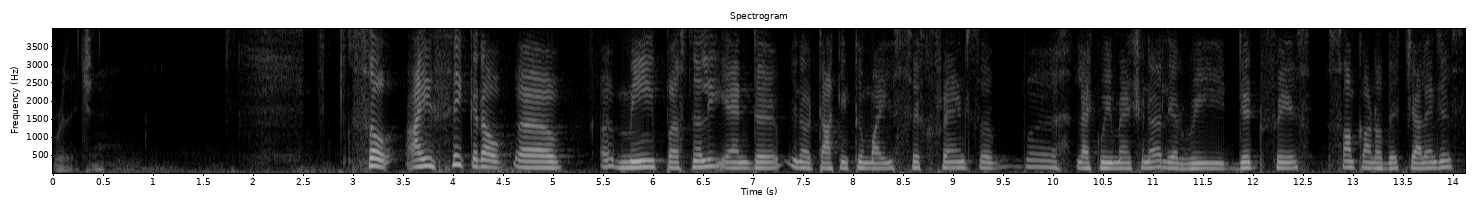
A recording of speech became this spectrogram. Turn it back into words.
religion. So, I think you know. Uh, uh, me personally, and uh, you know, talking to my Sikh friends, uh, uh, like we mentioned earlier, we did face some kind of the challenges,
